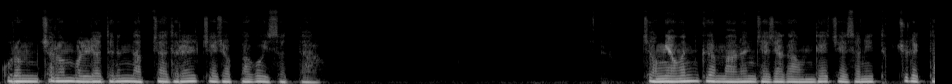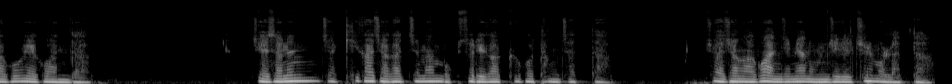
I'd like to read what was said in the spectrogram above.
구름처럼 몰려드는 납자들을 제접하고 있었다. 정영은 그 많은 제자 가운데 재선이 특출했다고 애고한다. 재선은 키가 작았지만 목소리가 크고 당찼다. 좌정하고 앉으면 움직일 줄 몰랐다.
